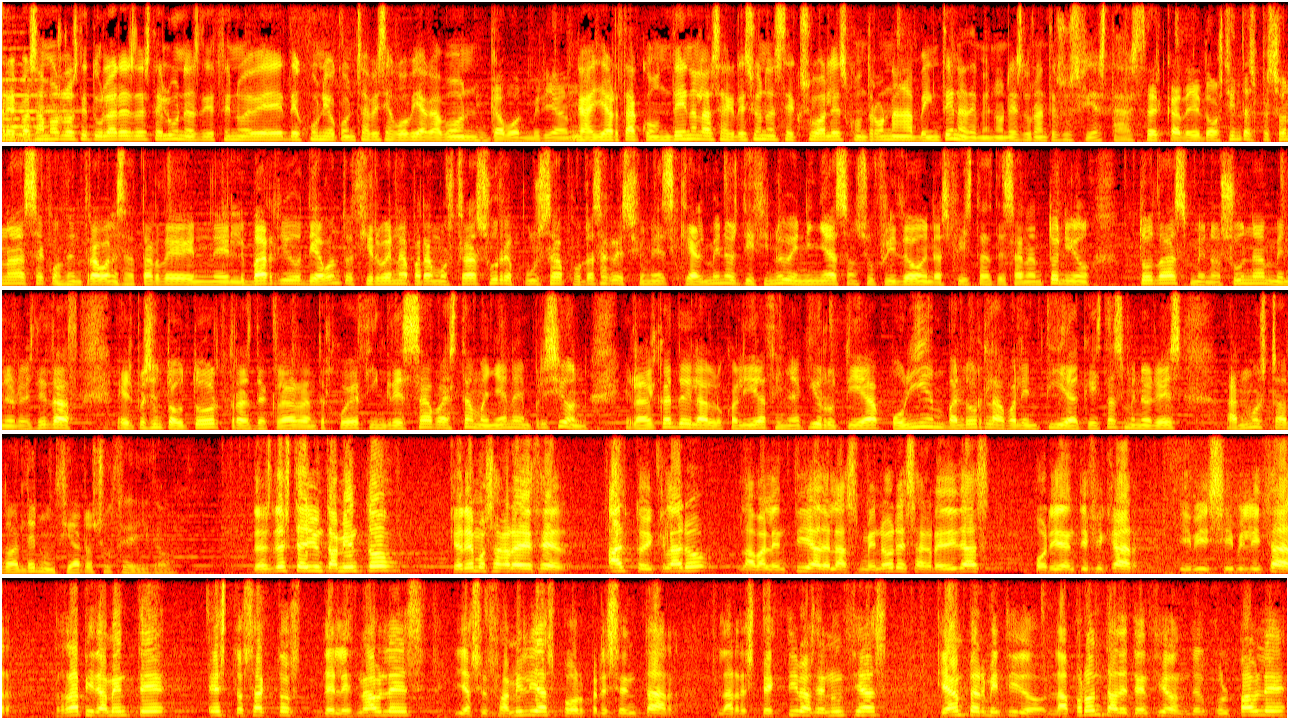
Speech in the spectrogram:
Repasamos los titulares de este lunes 19 de junio con Chávez Segovia, Gabón. Gabón, Miriam. Gallarta condena las agresiones sexuales contra una veintena de menores durante sus fiestas. Cerca de 200 personas se concentraban esta tarde en el barrio de Abanto Ciervena para mostrar su repulsa por las agresiones que al menos 19 niñas han sufrido en las fiestas de San Antonio, todas menos una menores de edad. El presunto autor, tras declarar ante el juez, ingresaba esta mañana en prisión. El alcalde de la localidad, Iñaki Rutía, ponía en valor la valentía que estas menores han mostrado al denunciar lo sucedido. Desde este ayuntamiento queremos agradecer alto y claro la valentía de las menores agredidas por identificar y visibilizar rápidamente estos actos deleznables y a sus familias por presentar las respectivas denuncias que han permitido la pronta detención del culpable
